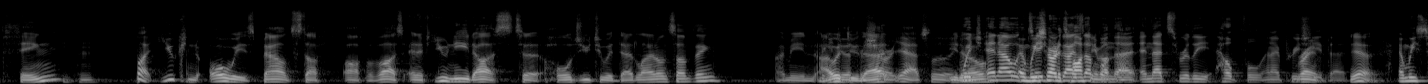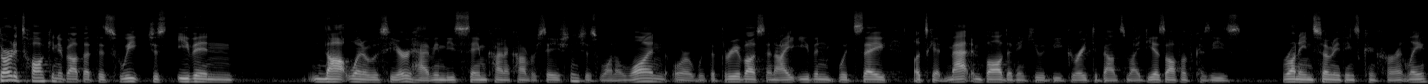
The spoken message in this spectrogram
thing. Mm-hmm. But you can always bounce stuff off of us, and if you need us to hold you to a deadline on something, I mean, We I would it do that. sure. Yeah, absolutely. You Which know? and I would And we started you guys talking up on about that, that. and that's really helpful, and I appreciate that. Yeah. And we started talking about that this week, just even not when it was here, having these same kind of conversations, just one on one or with the three of us. And I even would say, let's get Matt involved. I think he would be great to bounce some ideas off of because he's running so many things concurrently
